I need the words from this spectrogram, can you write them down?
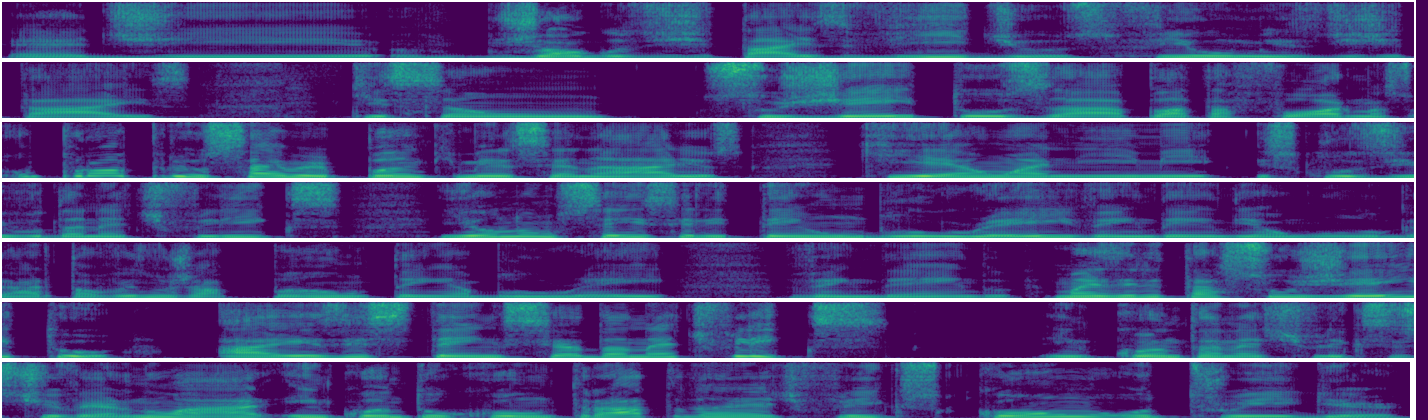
é, de jogos digitais, vídeos, filmes digitais que são sujeitos a plataformas. O próprio Cyberpunk Mercenários, que é um anime exclusivo da Netflix, e eu não sei se ele tem um Blu-ray vendendo em algum lugar, talvez no Japão tenha Blu-ray vendendo, mas ele está sujeito à existência da Netflix. Enquanto a Netflix estiver no ar, enquanto o contrato da Netflix com o Trigger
